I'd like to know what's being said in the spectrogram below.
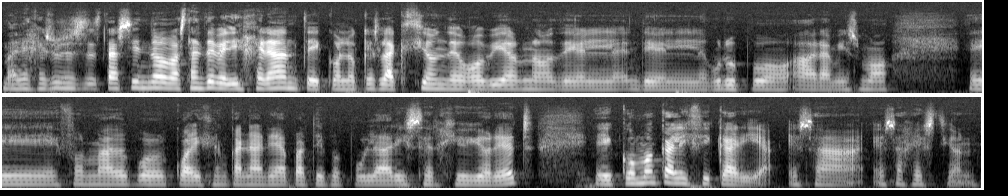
María Jesús está siendo bastante beligerante con lo que es la acción de gobierno del, grupo ahora mismo eh, formado por Coalición Canaria, Partido Popular y Sergio Lloret. Eh, ¿Cómo calificaría esa, esa gestión?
